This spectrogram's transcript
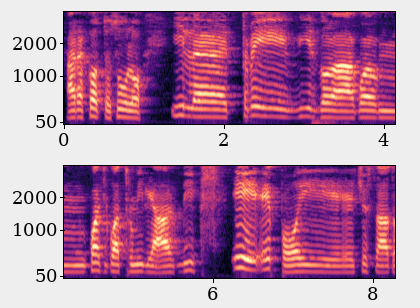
ha raccolto solo il 3, mm, quasi 4 miliardi e, e, poi c'è stato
